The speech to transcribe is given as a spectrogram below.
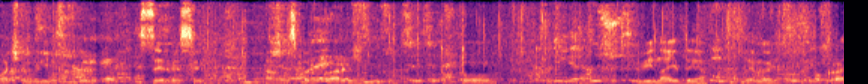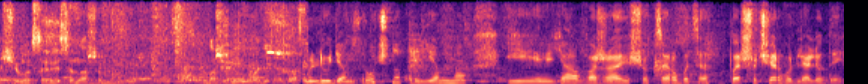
бачили і сервіси з перукарні. Тобто війна йде, але ми покращуємо сервіси нашим, нашій. Людям зручно, приємно, і я вважаю, що це робиться в першу чергу для людей.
